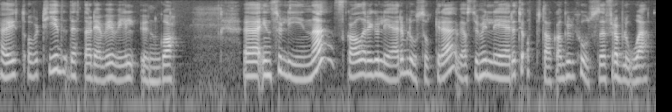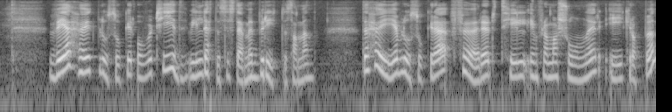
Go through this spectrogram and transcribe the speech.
høyt over tid, dette er det vi vil unngå. Eh, insulinet skal regulere blodsukkeret ved å stimulere til opptak av glukose fra blodet. Ved høyt blodsukker over tid vil dette systemet bryte sammen. Det høye blodsukkeret fører til inflammasjoner i kroppen,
